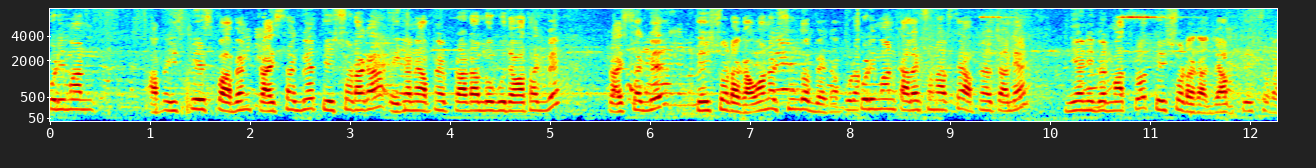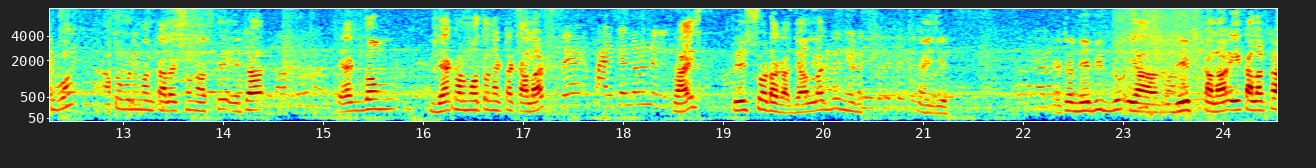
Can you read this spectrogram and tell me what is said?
পরিমাণ আপনি স্পেস পাবেন। প্রাইস থাকবে তেইশশো টাকা। এখানে আপনার প্রাডা লোগো দেওয়া থাকবে। প্রাইস থাকবে তেইশশো টাকা। অনেক সুন্দর ব্যাগ পুরো পরিমাণ কালেকশন আসছে আপনারা চাইলে নিয়ে নেবেন মাত্র তেইশশো টাকা। যা তেইশশো টাকা। এত পরিমাণ কালেকশন আসছে এটা একদম দেখার মতন একটা কালার প্রাইস তেইশশো টাকা। যার লাগবে নিয়ে এই যে এটা নেভি ব্লু রেড কালার এই কালারটা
